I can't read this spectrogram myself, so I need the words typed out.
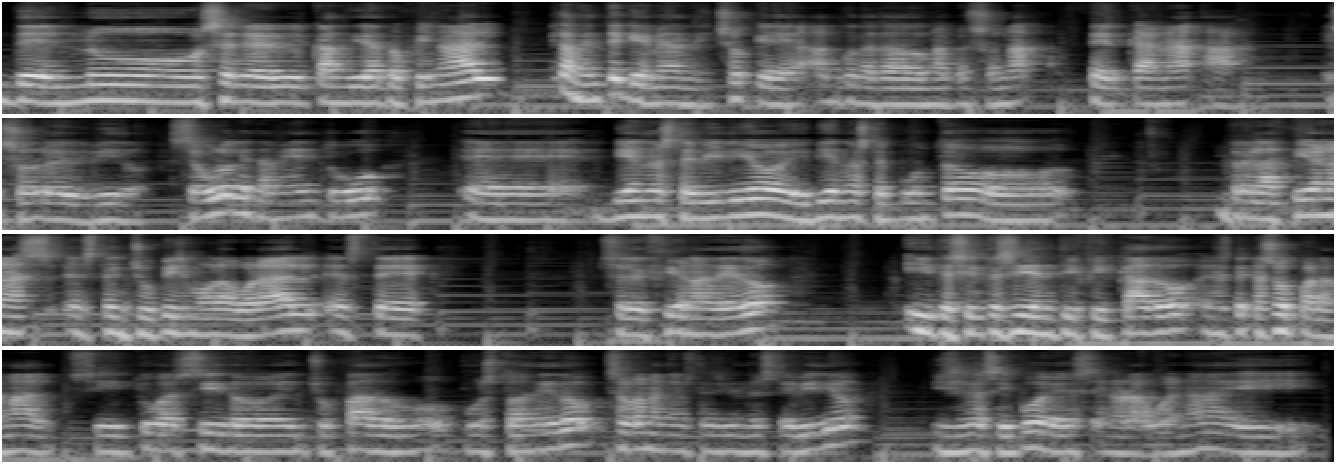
de no ser el candidato final, únicamente que me han dicho que han contratado a una persona cercana a. Eso lo he vivido. Seguro que también tú eh, viendo este vídeo y viendo este punto, relacionas este enchufismo laboral, este selección a dedo y te sientes identificado, en este caso para mal. Si tú has sido enchufado o puesto a dedo, seguramente no estés viendo este vídeo y si es así, pues enhorabuena y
